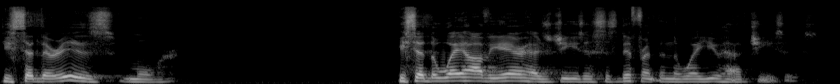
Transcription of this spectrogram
He said, There is more. He said, The way Javier has Jesus is different than the way you have Jesus.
